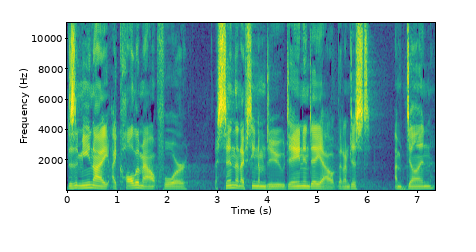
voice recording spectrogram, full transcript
Does it mean I, I call them out for a sin that I've seen them do day in and day out that I'm just I'm done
